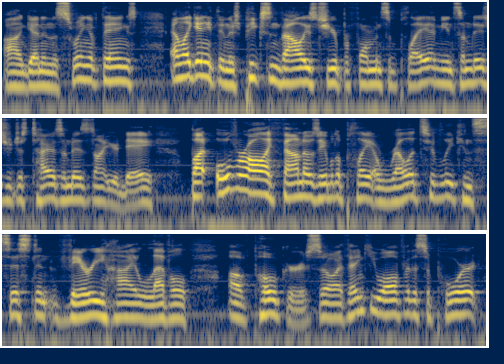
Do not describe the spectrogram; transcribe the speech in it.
uh, get in the swing of things. And like anything, there's peaks and valleys to your performance and play. I mean, some days you're just tired, some days it's not your day. But overall, I found I was able to play a relatively consistent, very high level of poker. So I thank you all for the support.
